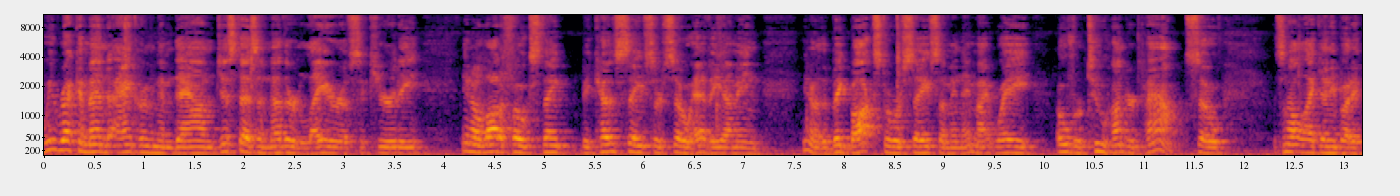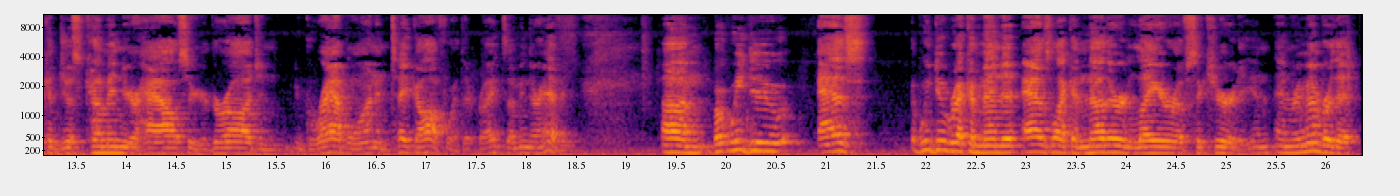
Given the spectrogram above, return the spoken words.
we recommend anchoring them down just as another layer of security. You know, a lot of folks think because safes are so heavy, I mean, you know, the big box store safes, I mean, they might weigh over 200 pounds. So it's not like anybody could just come into your house or your garage and grab one and take off with it, right? So, I mean, they're heavy. Um, but we do as we do recommend it as like another layer of security. And, and remember that,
